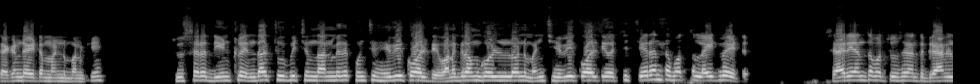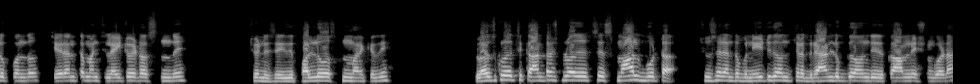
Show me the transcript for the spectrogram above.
సెకండ్ ఐటమ్ అండి మనకి. చూసారా దీంట్లో ఇందాక చూపించిన దాని మీద కొంచెం హెవీ క్వాలిటీ వన్ గ్రామ్ గోల్డ్లోని మంచి హెవీ క్వాలిటీ వచ్చి చీర అంతా మొత్తం లైట్ వెయిట్ శారీ అంతా మరి చూసారా? ఎంత గ్రాండ్ లుక్ ఉందో. చీర అంతా మంచి లైట్ వెయిట్ వస్తుంది. చూడండి ఇది పళ్ళు వస్తుంది మనకి ఇది బ్లౌజ్ కూడా వచ్చి కాంట్రాస్ట్ బ్లౌజ్ వచ్చి స్మాల్ బూట. చూసారు ఎంత నీట్గా ఉంది గ్రాండ్ లుక్గా ఉంది ఇది కాంబినేషన్ కూడా.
